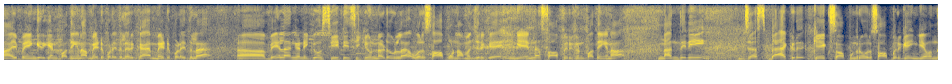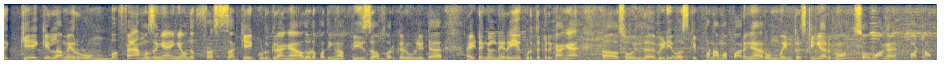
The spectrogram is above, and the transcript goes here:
நான் இப்போ எங்கே இருக்கேன்னு பார்த்தீங்கன்னா மேட்டுப்பாளையத்தில் இருக்கேன். மேட்டுப்பாளையத்தில் வேளாங்கண்ணிக்கும் சிடிசிக்கும் நடுவில் ஒரு ஷாப் ஒன்று அமைஞ்சிருக்கு. இங்கே என்ன ஷாப் இருக்குன்னு பார்த்தீங்கன்னா நந்தினி ஜஸ்ட் பேக்டு கேக் ஷாப்புங்கிற ஒரு ஷாப் இருக்குது இங்கே வந்து கேக் எல்லாமே ரொம்ப ஃபேமஸுங்க இங்கே வந்து ஃப்ரெஷ்ஷாக கேக் கொடுக்குறாங்க. அதோட பார்த்தீங்கன்னா பீஸா பர்கர் உள்ளிட்ட ஐட்டங்கள் நிறைய கொடுத்துட்ருக்காங்க ஸோ இந்த வீடியோவை ஸ்கிப் பண்ணாமல் பாருங்கள் ரொம்ப இன்ட்ரெஸ்டிங்காக இருக்கும். ஸோ வாங்க பார்க்கலாம்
